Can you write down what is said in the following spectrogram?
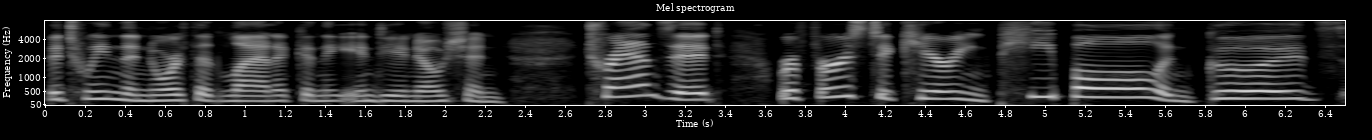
between the North Atlantic and the Indian Ocean. Transit refers to carrying people and goods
